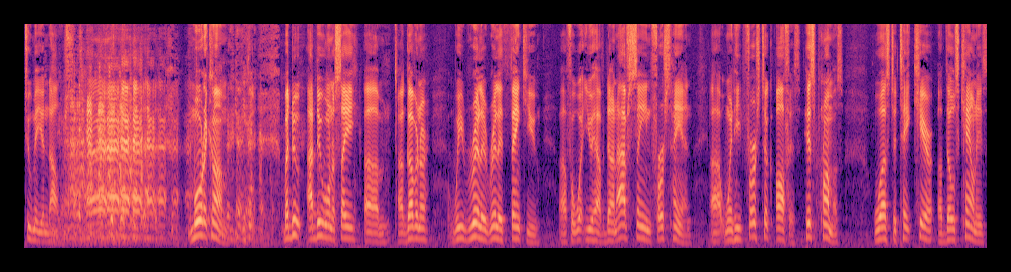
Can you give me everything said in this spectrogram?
$2 million. More to come. but do, I do want to say, um, uh, Governor, we really, really thank you uh, for what you have done. I've seen firsthand uh, when he first took office, his promise was to take care of those counties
